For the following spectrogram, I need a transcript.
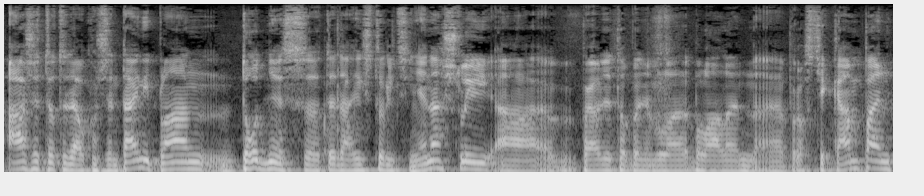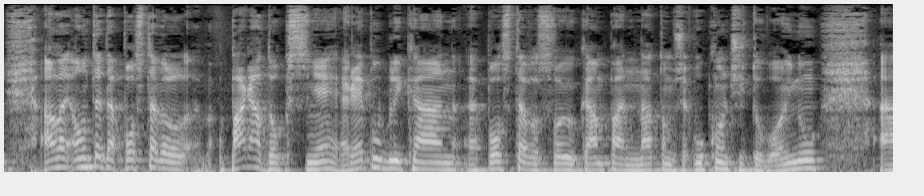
a že to teda ukončí. Ten tajný plán dodnes teda historici nenašli a pravdepodobne bola, bola len e, proste kampaň. Ale on teda postavil paradoxne, republikán postavil svoju kampaň na tom, že ukončí tú vojnu. A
